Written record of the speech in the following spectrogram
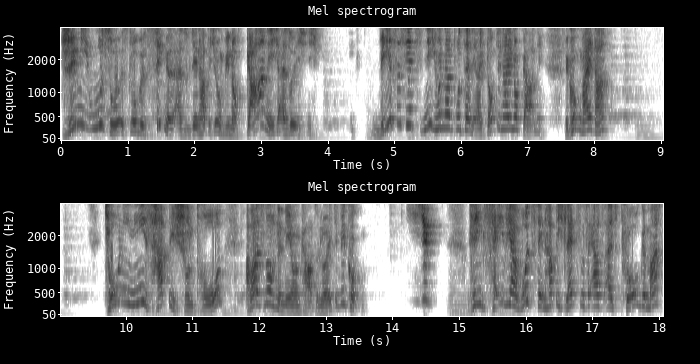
Jimmy Uso ist, glaube ich, Single. Also den habe ich irgendwie noch gar nicht. Also ich, ich, ich weiß es jetzt nicht 100%. Ja, ich glaube, den habe ich noch gar nicht. Wir gucken weiter. Tony Nies habe ich schon Pro. Aber es ist noch eine Neon-Karte, Leute. Wir gucken. King Xavier Woods, den habe ich letztens erst als Pro gemacht.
